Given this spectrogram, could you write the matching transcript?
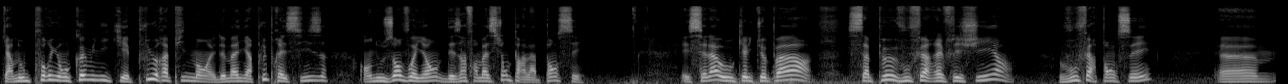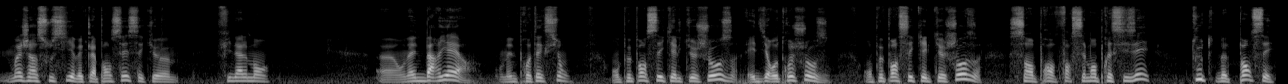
car nous pourrions communiquer plus rapidement et de manière plus précise en nous envoyant des informations par la pensée. Et c'est là où, quelque part, ça peut vous faire réfléchir, vous faire penser. Euh, moi, j'ai un souci avec la pensée, c'est que finalement. Euh, on a une barrière, on a une protection. On peut penser quelque chose et dire autre chose. On peut penser quelque chose sans forcément préciser toute notre pensée.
